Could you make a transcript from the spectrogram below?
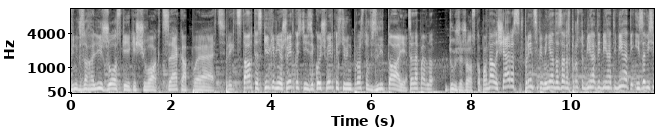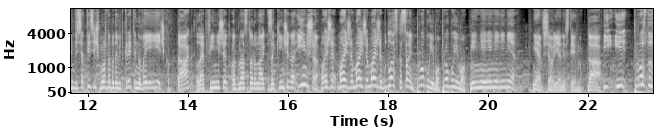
Він взагалі жорсткий якийсь чувак. Це капець. Представте, скільки в нього швидкості і з якою швидкістю він просто взлітає. Це, напевно, дуже жорстко. Погнали ще раз. В принципі, мені треба зараз просто бігати, бігати, бігати. І за 80 тисяч можна буде відкрити нове яєчко. Так, леп фінішет, одна сторона закінчена. Інша. Майже, майже, майже, майже. Будь ласка, Сань, пробуємо. Пробуємо. Ні, ні, все, я не встигну. Да. І і просто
